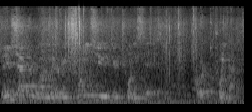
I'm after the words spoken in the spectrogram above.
James chapter 1, I'm going to read 22 through 26, or 25.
